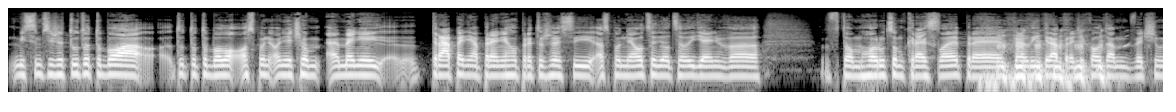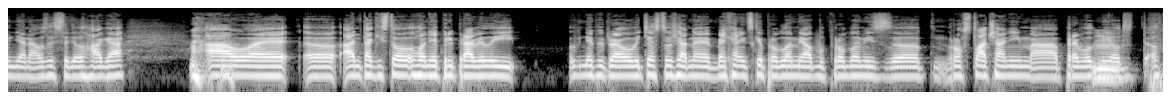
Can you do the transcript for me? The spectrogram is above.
Myslím si, že túto to, bola, túto to bolo aspoň o niečo menej trápenia pre neho, pretože si aspoň neocedil celý deň v, v tom horúcom kresle pre, pre lídra pretekov. Tam väčšinu dňa naozaj sedel Haga ale uh, ani takisto ho nepripravili nepripravilo víťazstvo žiadne mechanické problémy alebo problémy s uh, roztlačaním a prevodmi mm. od, od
